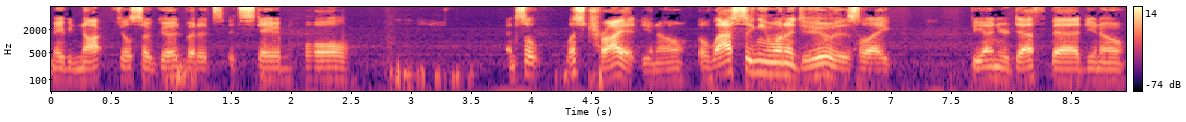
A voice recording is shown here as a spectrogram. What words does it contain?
maybe not feel so good, but it's, it's stable and so let's try it. You know, the last thing you want to do is like be on your deathbed. You know,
